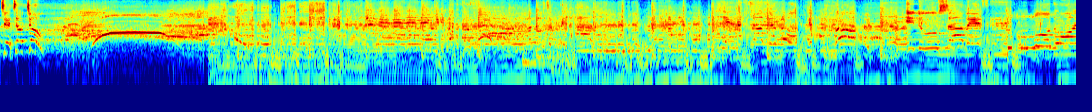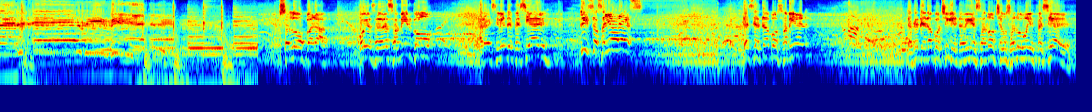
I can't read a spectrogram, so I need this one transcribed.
Noches, chau chau. Y no sabes cómo duele vivir. Saludos para Voy a saludar a Mirko. Agradecimiento especial. ¡Listo, señores! Gracias, Napo, también. La gente de Napo Chiqui también esta noche. Un saludo muy especial.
